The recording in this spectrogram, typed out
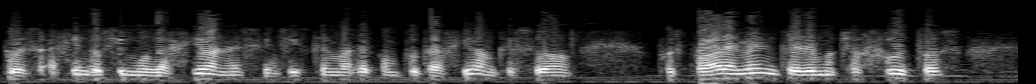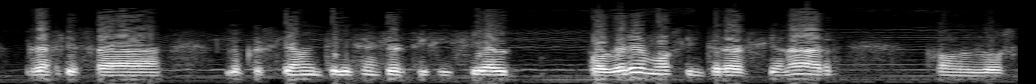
pues haciendo simulaciones en sistemas de computación que son pues probablemente de muchos frutos gracias a lo que se llama inteligencia artificial, podremos interaccionar con los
